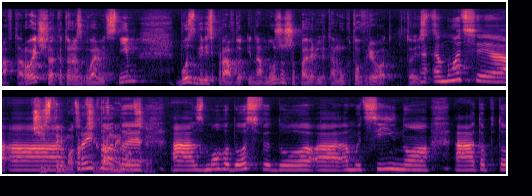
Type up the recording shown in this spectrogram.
А второй человек, который разговаривает с ним, будет говорить правду. І нам нужно, щоб поверили тому, хто врет. То есть, емоції, чисті емоції, приклади емоції. з мого досвіду емоційно, тобто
